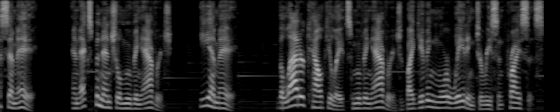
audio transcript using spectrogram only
SMA, and exponential moving average, EMA. The latter calculates moving average by giving more weighting to recent prices.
